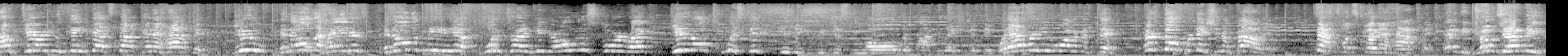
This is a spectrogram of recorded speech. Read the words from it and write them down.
How dare you think that's not gonna happen? You and all the haters and all the media want to try and get your own little story right, get it all twisted. You think you can just mold the population to think whatever you want them to think. There's no prediction about it. He comes at me,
